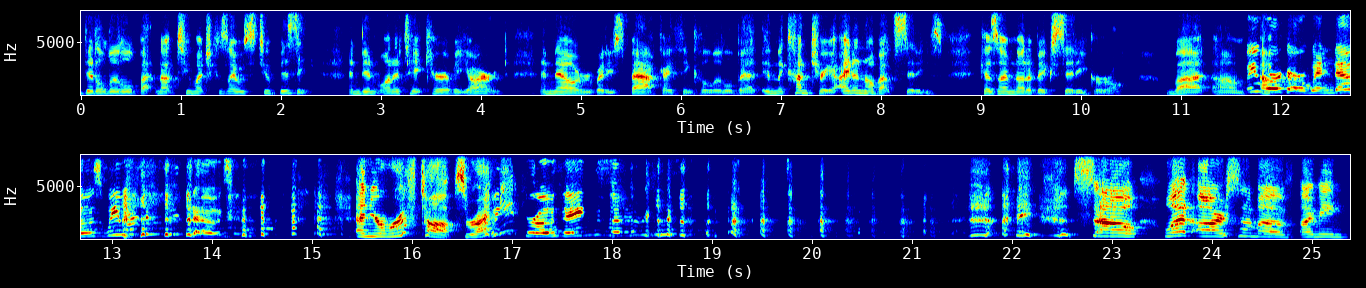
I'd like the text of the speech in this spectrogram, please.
did a little, but not too much because I was too busy and didn't want to take care of a yard. And now everybody's back, I think, a little bit in the country. I don't know about cities because I'm not a big city girl. But um, we work our windows. We work our windows. and your rooftops, right? We grow things. so, what are some of? I mean,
